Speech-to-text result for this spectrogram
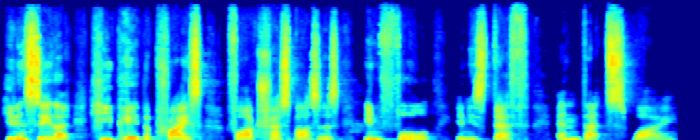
He didn't say that. He paid the price for our trespasses in full in his death. And that's why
